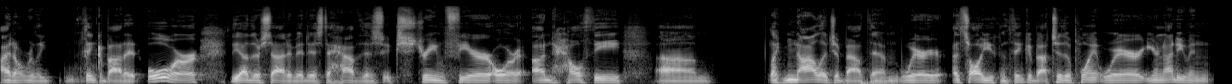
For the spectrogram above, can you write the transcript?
I don't really think about it. Or the other side of it is to have this extreme fear or unhealthy um, like knowledge about them where that's all you can think about to the point where you're not even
